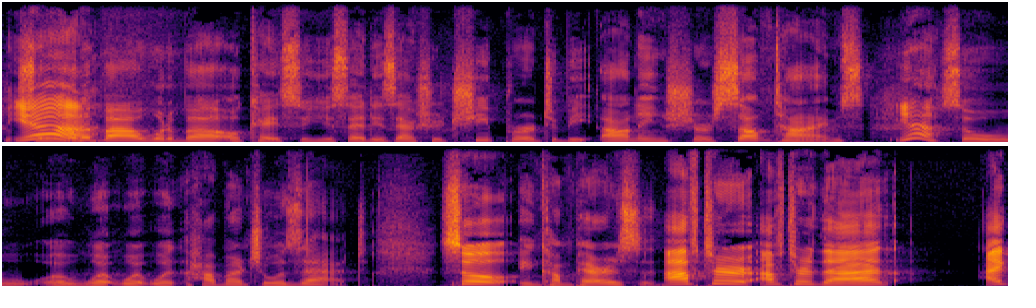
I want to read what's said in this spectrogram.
yeah So what about what about okay? So you said it's actually cheaper to be uninsured sometimes. yeah. So uh, what what what? How much was that So in comparison? after after that, I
